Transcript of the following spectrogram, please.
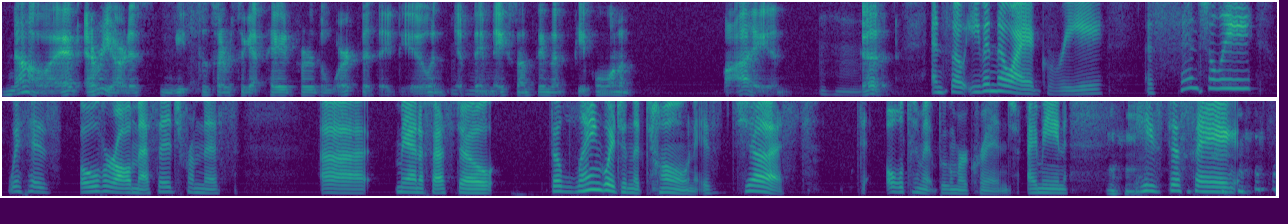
no. e- Every artist need- deserves to get paid for the work that they do, and if they Mhm. make something that people want to buy, and hmm good. And so, even though I agree essentially with his overall message from this uh, manifesto, the language and the tone is just the ultimate boomer cringe. I mean, Mhm. he's just saying,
